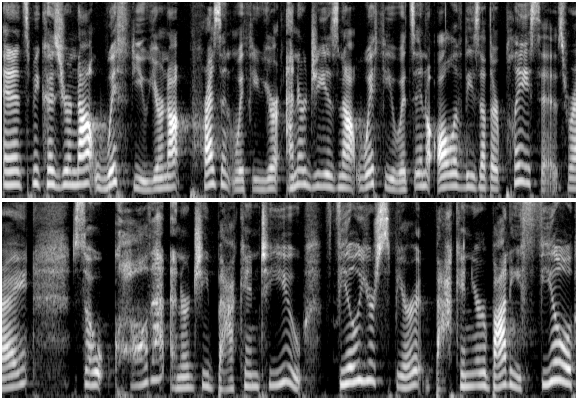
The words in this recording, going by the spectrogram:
And it's because you're not with you. You're not present with you. Your energy is not with you. It's in all of these other places, right? So call that energy back into you. Feel your spirit back in your body. Feel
